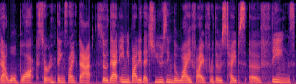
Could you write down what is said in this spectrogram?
that will block certain things like that so that anybody that's using the Wi Fi for those types of things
